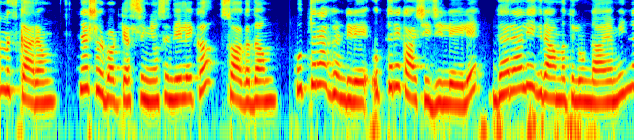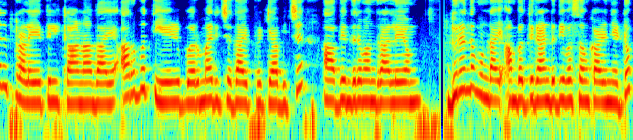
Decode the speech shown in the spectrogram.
നമസ്കാരം. നാഷണൽ ബ്രോഡ്കാസ്റ്റിംഗ് ന്യൂസ് ഇന്ത്യയിലേക്ക് സ്വാഗതം. ഉത്തരാഖണ്ഡിലെ ഉത്തരകാശി ജില്ലയിലെ ധരാലി ഗ്രാമത്തിലുണ്ടായ മിന്നൽ പ്രളയത്തിൽ കാണാതായ അറുപത്തിയേഴ് പേർ മരിച്ചതായി പ്രഖ്യാപിച്ച് ആഭ്യന്തര മന്ത്രാലയം. ദുരന്തമുണ്ടായി അമ്പത്തിരണ്ട് ദിവസം കഴിഞ്ഞിട്ടും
